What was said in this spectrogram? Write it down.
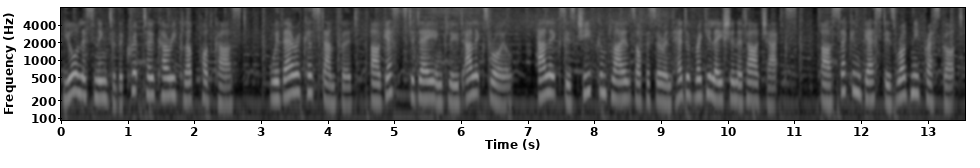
You're listening to the Crypto Curry Club podcast with Erica Stanford. Our guests today include Alex Royle. Alex is Chief Compliance Officer and Head of Regulation at Archax. Our second guest is Rodney Prescott,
